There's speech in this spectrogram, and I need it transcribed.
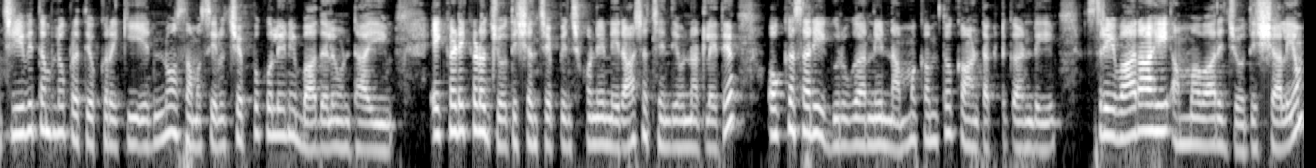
జీవితంలో ప్రతి ఒక్కరికి ఎన్నో సమస్యలు చెప్పుకోలేని బాధలు ఉంటాయి. ఎక్కడెక్కడ జ్యోతిషం చెప్పించుకొని నిరాశ చెంది ఉన్నట్లయితే ఒక్కసారి ఈ గురుగారిని నమ్మకంతో కాంటాక్ట్ కండి. శ్రీ వారాహి అమ్మవారి జ్యోతిష్యాలయం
